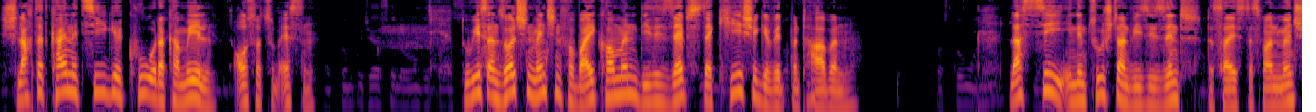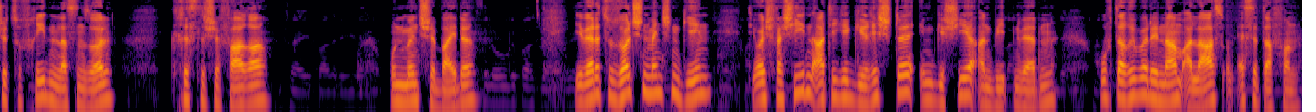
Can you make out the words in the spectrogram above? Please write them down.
schlachtet keine Ziege, Kuh oder Kamel, außer zum Essen. Du wirst an solchen Menschen vorbeikommen, die sich selbst der Kirche gewidmet haben. Lasst sie in dem Zustand, wie sie sind, das heißt, dass man Mönche zufrieden lassen soll, christliche Pfarrer und Mönche beide. Ihr werdet zu solchen Menschen gehen, die euch verschiedenartige Gerichte im Geschirr anbieten werden. Ruft darüber den Namen Allahs und esset davon.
